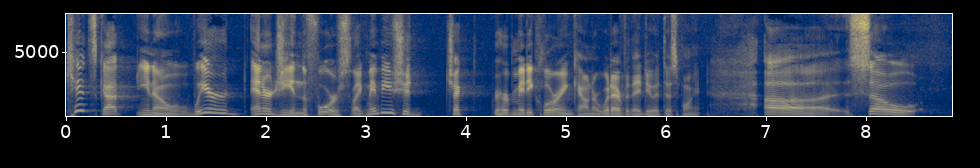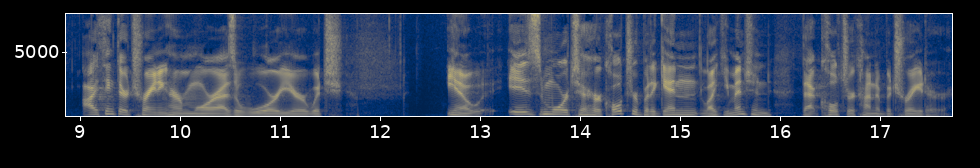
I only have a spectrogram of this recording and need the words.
kid's got you know weird energy in the Force. Like maybe you should check her midi chlorian count or whatever they do at this point. Uh, so I think they're training her more as a warrior, which you know, is more to her culture. But again, like you mentioned, that culture kind of betrayed her.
